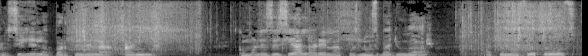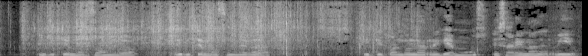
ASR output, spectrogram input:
prosigue la parte de la arena. Como les decía, la arena pues nos va a ayudar a que nosotros evitemos hongo, evitemos humedad y que cuando la reguemos es arena de río.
